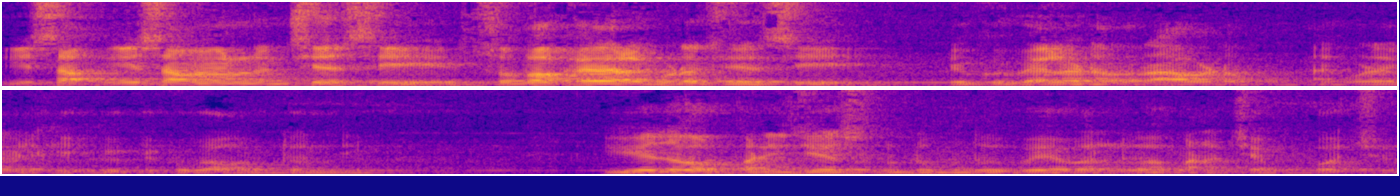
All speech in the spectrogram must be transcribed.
ఈ స ఈ సమయం నుంచి చేసి శుభకార్యాలు కూడా చేసి ఎక్కువ వెళ్ళడం రావడం అని కూడా వీళ్ళకి ఎక్కువ ఎక్కువగా ఉంటుంది. ఏదో ఒక పని చేసుకుంటూ ముందుకు పోయే వాళ్ళుగా మనం చెప్పుకోవచ్చు.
